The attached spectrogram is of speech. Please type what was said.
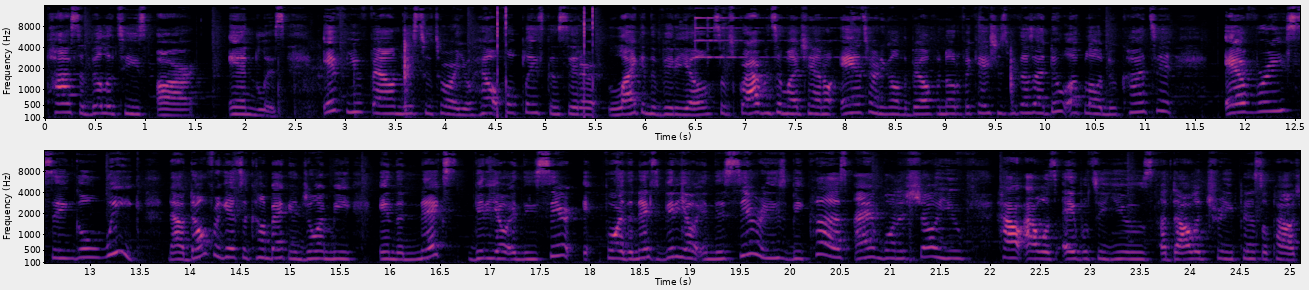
possibilities are endless. If you found this tutorial helpful, please consider liking the video, subscribing to my channel, and turning on the bell for notifications because I do upload new content every single week. Now, don't forget to come back and join me in the next video in these ser- for the next video in this series because I am going to show you how I was able to use a Dollar Tree pencil pouch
